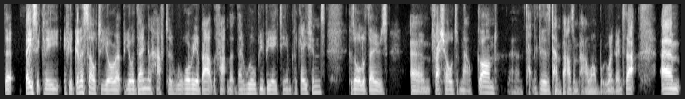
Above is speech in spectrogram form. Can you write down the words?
that basically, if you're going to sell to Europe, you're then going to have to worry about the fact that there will be VAT implications because all of those um, thresholds have now gone. Technically, there's a ten thousand pound one, but we won't go into that. Um,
